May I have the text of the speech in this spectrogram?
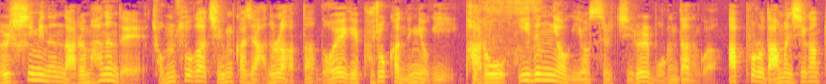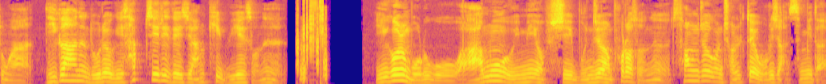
열심히는 나름 하는데 점수가 지금까지 안 올라갔다? 너에게 부족한 능력이 바로 이 능력이었을지를 모른다는 거야. 앞으로 남은 시간 동안 네가 하는 노력이 삽질이 되지 않기 위해서는 이걸 모르고 아무 의미 없이 문제만 풀어서는 성적은 절대 오르지 않습니다.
